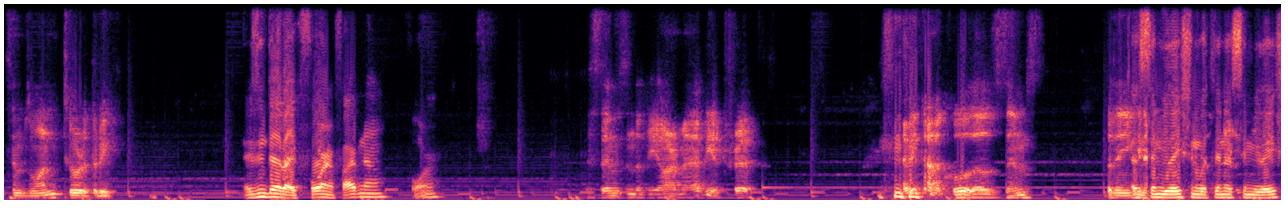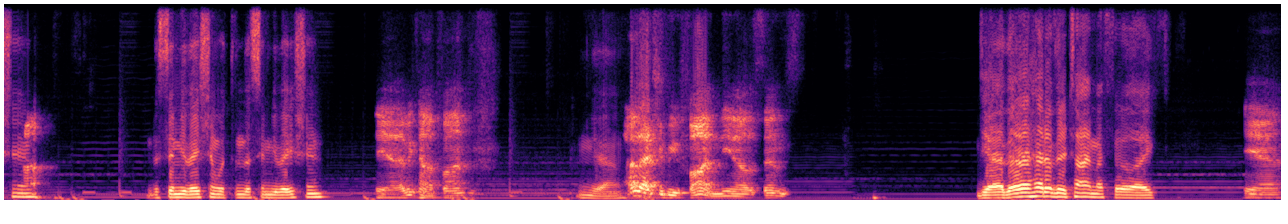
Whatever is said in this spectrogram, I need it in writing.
Sims 1, 2, or 3? Isn't there like four and five now? Four. The Sims in the VR, man, that'd be a trip. That'd be kind of cool, though, Sims. But then you A can. simulation within a simulation. Huh? The simulation within the simulation. Yeah, that'd be kind of fun. Yeah. That'd actually be fun, you know, The Sims. Yeah, they're ahead of their time. I feel like. Yeah.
